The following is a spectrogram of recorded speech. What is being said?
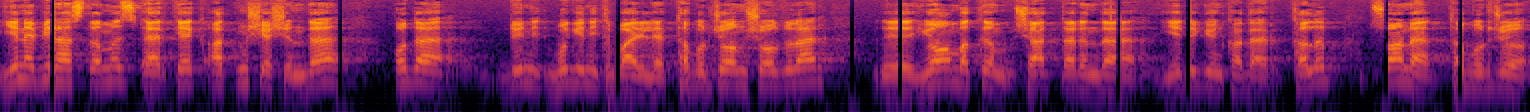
Yine bir hastamız erkek 60 yaşında. O da dün bugün itibariyle taburcu olmuş oldular. Ee, yoğun bakım şartlarında 7 gün kadar kalıp sonra taburcu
